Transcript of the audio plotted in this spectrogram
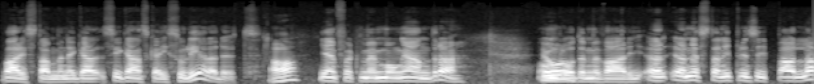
vargstammen är, ser ganska isolerad ut. Ja, jämfört med många andra. Områden med varg. Ja, nästan i princip alla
